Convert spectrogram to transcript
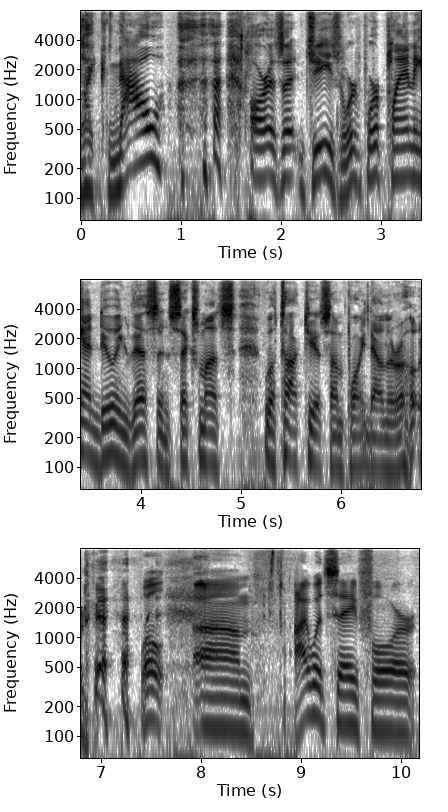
like now? or is it, geez, we're, we're planning on doing this in six months. We'll talk to you at some point down the road. Well, um, I would say for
